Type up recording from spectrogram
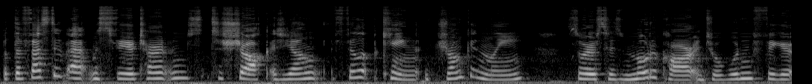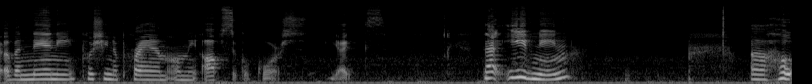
But the festive atmosphere turns to shock as young Philip King drunkenly swerves his motor car into a wooden figure of a nanny pushing a pram on the obstacle course. Yikes. That evening, uh,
